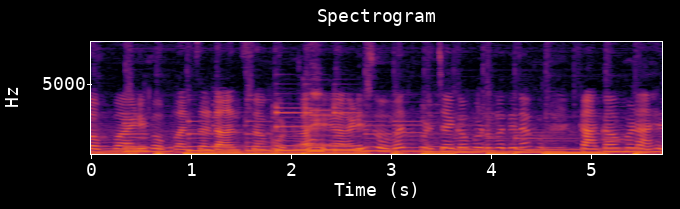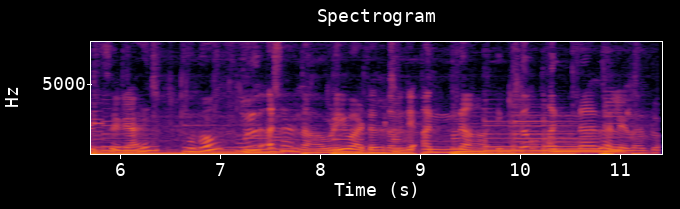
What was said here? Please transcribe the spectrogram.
पप्पा आणि पप्पांचा डान्सचा फोटो आहे. आणि सोबत पुढच्या एका फोटोमध्ये ना काका पण आहेत सगळे. आणि शुभम फुल असा रावडी वाटत होता. म्हणजे अन्ना एकदम अन्ना झालेला तो.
